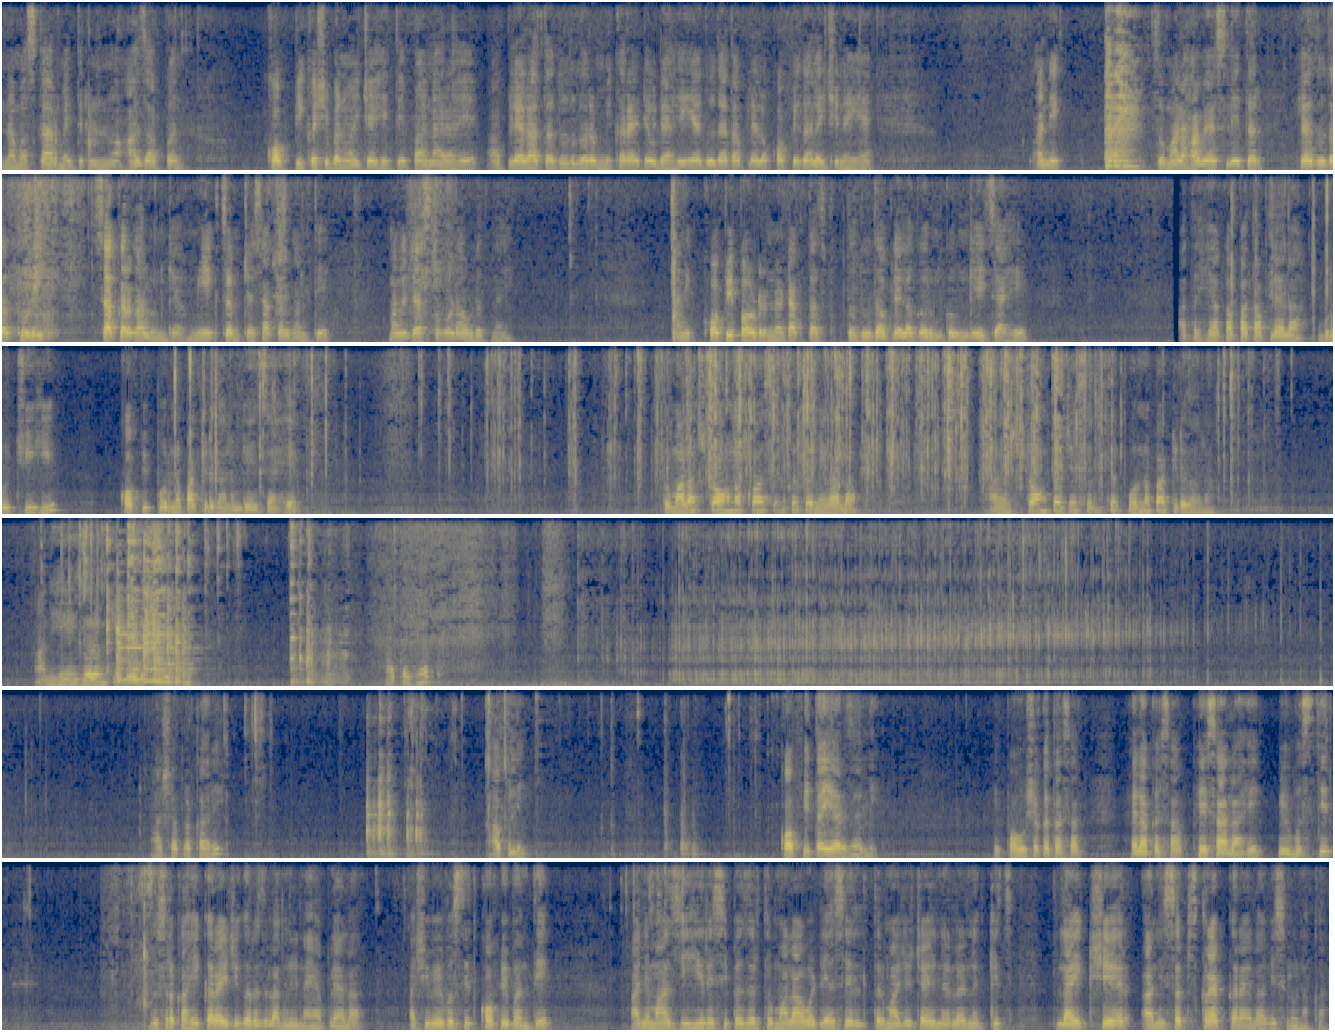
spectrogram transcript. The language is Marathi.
नमस्कार मैत्रिणींनो आज आपण कॉफी कशी बनवायची आहे ते पाहणार आहे. आपल्याला आता दूध गरम मी करायला ठेवले आहे. या दुधात आपल्याला कॉफी घालायची नाही आहे. आणि तुम्हाला हवे असले तर ह्या दुधात थोडी साखर घालून घ्या. मी एक चमचा साखर घालते. मला जास्त गोड आवडत नाही. आणि कॉफी पावडर न टाकताच फक्त दूध आपल्याला गरम करून घ्यायचं आहे. आता ह्या कपात आपल्याला ब्रूची ही कॉफी पूर्ण पाकिट घालून घ्यायचं आहे. तुम्हाला स्ट्रॉंग नको असेल तर कमी घाला. आणि स्ट्रॉंग पाहिजे असेल तर पूर्ण पाकिट घाला. आणि हे गरम केलेले पीठ आता ह्यात अशा प्रकारे आपली कॉफी तयार झाली. हे पाहू शकत असाल. ह्याला कसा फेस आला आहे व्यवस्थित. दुसरं काही करायची गरज लागली नाही आपल्याला. अशी व्यवस्थित कॉफी बनते. आणि माझी ही रेसिपी जर तुम्हाला आवडली असेल तर माझ्या चॅनलला नक्कीच लाईक शेअर आणि सबस्क्राईब करायला विसरू नका.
